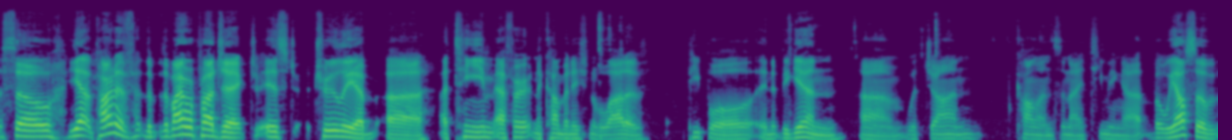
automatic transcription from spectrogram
so yeah, part of the, the Bible Project is truly a uh, a team effort and a combination of a lot of people, and it began um, with Jon Collins and I teaming up. But we also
